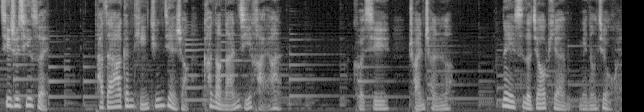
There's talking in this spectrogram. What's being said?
七十七岁，他在阿根廷军舰上看到南极海岸，可惜船沉了。那次的胶片没能救回来。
